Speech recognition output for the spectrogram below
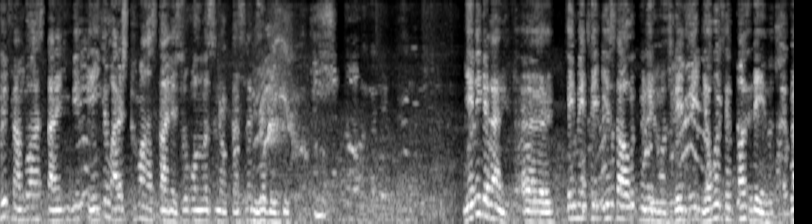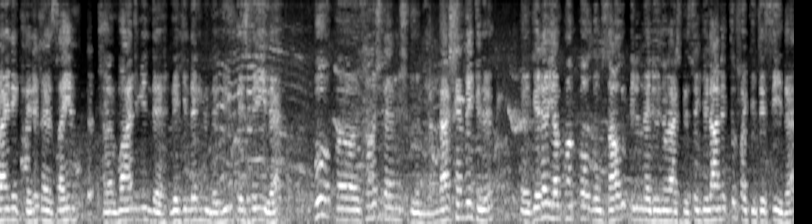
Lütfen bu hastanenin bir eğitim araştırma hastanesi olması noktasında bize destek Yeni gelen e, kıymetli İl Sağlık Müdürümüz Vekil Yavuz Yılmaz Bey'in gayretleri ve Sayın e, Valimin de vekillerimin de büyük desteğiyle bu e, sonuç vermiş durumda. Perşembe günü e, görev yapmakta olduğum Sağlık Bilimleri Üniversitesi Gülhane Tıp Fakültesi ile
